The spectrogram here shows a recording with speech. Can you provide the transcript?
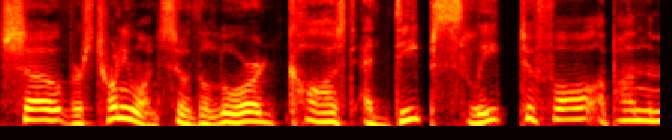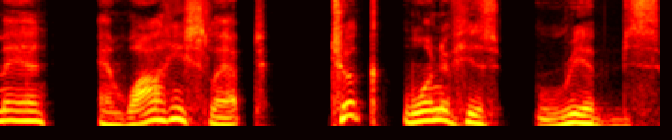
So, verse 21 So the Lord caused a deep sleep to fall upon the man, and while he slept, took one of his ribs.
